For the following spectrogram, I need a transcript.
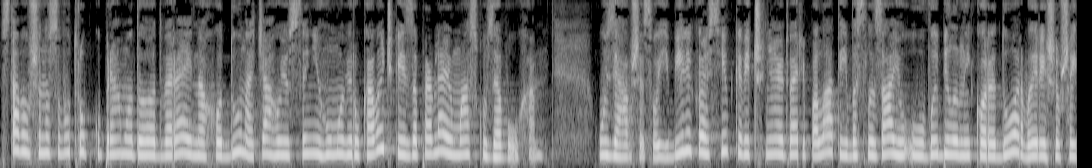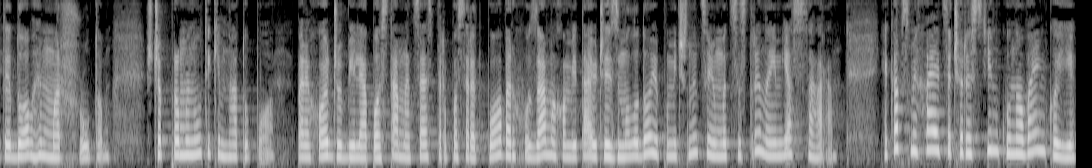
Вставивши носову трубку прямо до дверей на ходу, натягую сині гумові рукавички і заправляю маску за вуха. Узявши свої білі кросівки, відчиняю двері палати і вислизаю у вибілений коридор, вирішивши йти довгим маршрутом, щоб проминути кімнату по. Переходжу біля поста медсестер посеред поверху, замахом вітаючись з молодою помічницею медсестри на ім'я Сара, яка всміхається через стінку новенької,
